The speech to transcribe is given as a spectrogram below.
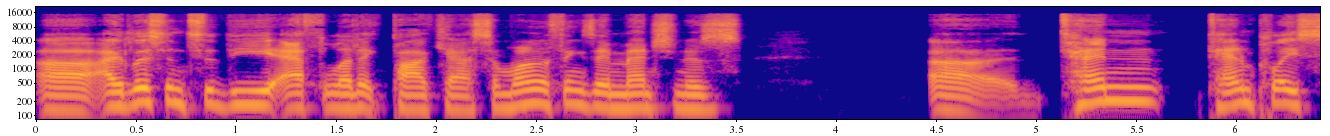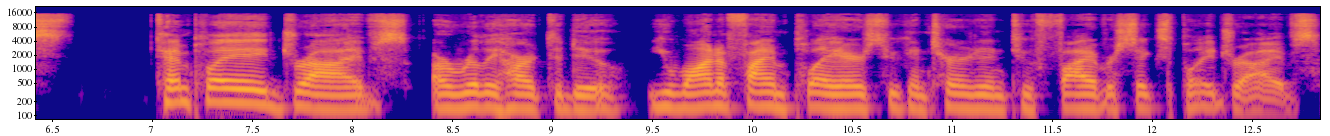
Uh, I listened to the Athletic podcast, and one of the things they mentioned is uh 10 10 place 10 play drives are really hard to do. You want to find players who can turn it into five or six play drives.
